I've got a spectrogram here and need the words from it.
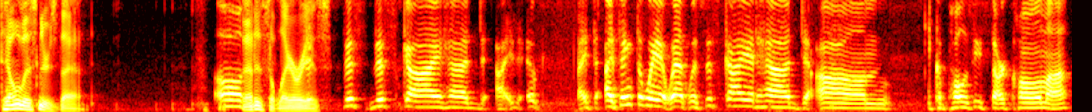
Tell listeners that. Oh, that is hilarious. This this, this guy had, I, I, I, think the way it went was this guy had had um, Kaposi sarcoma,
